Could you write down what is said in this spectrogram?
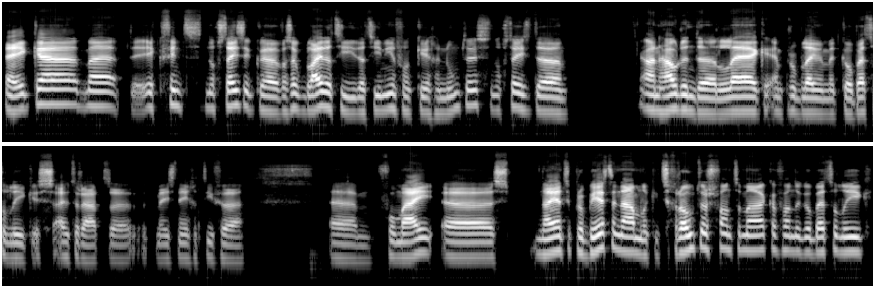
nee, ik, eh, maar ik vind nog steeds, ik eh, was ook blij dat hij, dat hij in ieder geval een keer genoemd is. Nog steeds de aanhoudende lag en problemen met Go Battle League is uiteraard het meest negatieve ehm, voor mij. Eh s- Niantic probeert er namelijk iets groters van te maken van de Go Battle League.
